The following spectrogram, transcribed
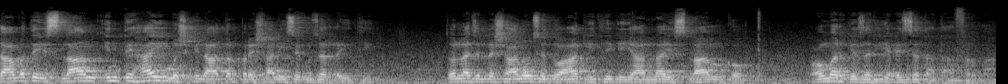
دعوت اسلام انتہائی مشکلات اور پریشانی سے گزر رہی تھی، تو اللہ جل شانوں سے دعا کی تھی کہ یا اللہ اسلام کو عمر کے ذریعے عزت عطا فرما۔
